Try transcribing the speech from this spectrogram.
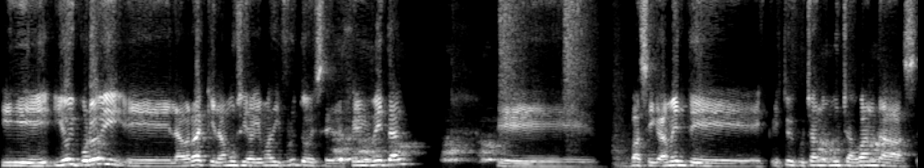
Y, hoy por hoy, eh, la verdad es que la música que más disfruto es el heavy metal. Eh, básicamente estoy escuchando muchas bandas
